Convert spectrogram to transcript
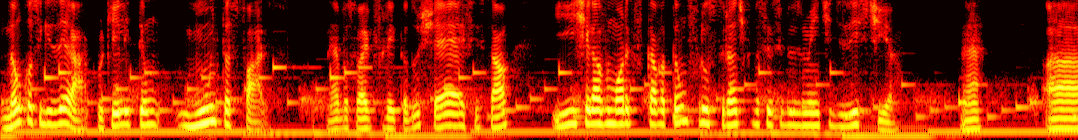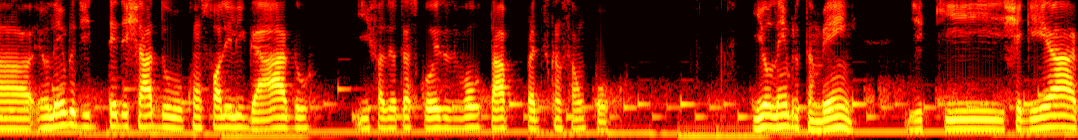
não consegui zerar, porque ele tem muitas fases. Né? Você vai enfrentando os chefes e tal. E chegava uma hora que ficava tão frustrante que você simplesmente desistia. Né? Eu lembro de ter deixado o console ligado e fazer outras coisas voltar para descansar um pouco. E eu lembro também de que cheguei a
